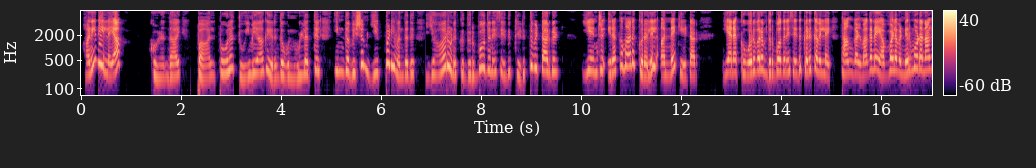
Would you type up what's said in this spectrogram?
அநீதி இல்லையா? குழந்தாய் பால் போல தூய்மையாக இருந்த உன் உள்ளத்தில் இந்த விஷம் எப்படி வந்தது? யார் உனக்கு துர்போதனை செய்து கெடுத்து விட்டார்கள்? என்று இரக்கமான குரலில் அன்னை கேட்டார். எனக்கு ஒருவரும் துர்போதனை செய்து கெடுக்கவில்லை. தங்கள் மகனை அவ்வளவு நிர்மூடனாக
